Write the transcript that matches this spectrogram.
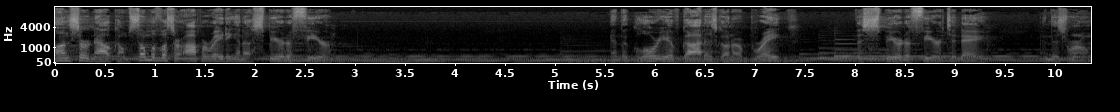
uncertain outcomes. Some of us are operating in a spirit of fear. And the glory of God is going to break the spirit of fear today in this room.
